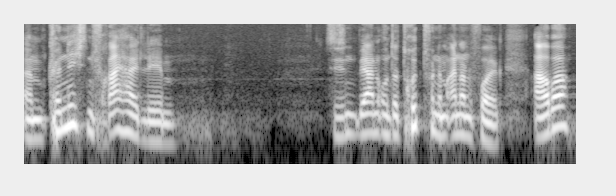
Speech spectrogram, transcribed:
ähm, können nicht in Freiheit leben. Sie sind, werden unterdrückt von einem anderen Volk. Aber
